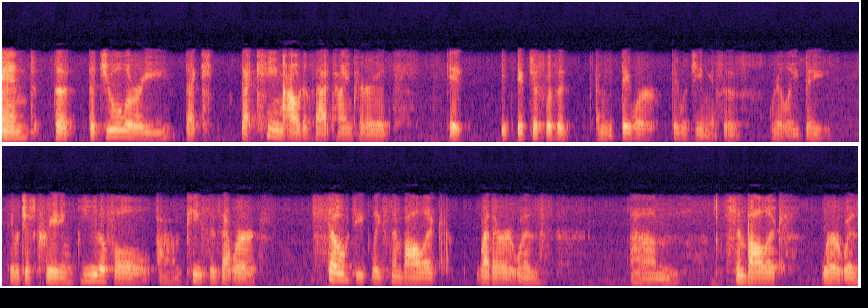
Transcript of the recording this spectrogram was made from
And the the jewelry that that came out of that time period, it it, it just was a. I mean, they were they were geniuses. Really, they they were just creating beautiful um, pieces that were so deeply symbolic, whether it was um, symbolic, where it was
